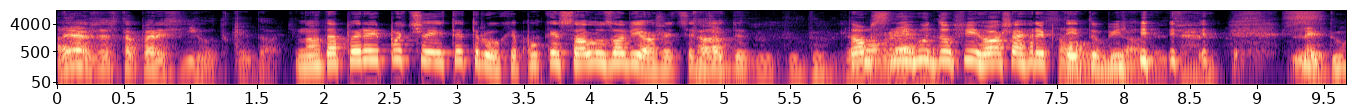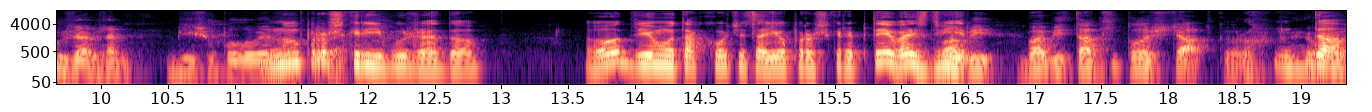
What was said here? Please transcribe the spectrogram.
А як же ж тепер сніг откидати? треба перепочити трохи, поки сало зав'яжеться, діду. ду- ду- ду- Там снігу дофіга ще гребти Сало тобі. в'яжеться. Не дуже вже більшу половину. Ну, прошкріб уже, да. От йому так хочеться його прошкребти, весь двір. Бабі, бабі та площадку робить. Да.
